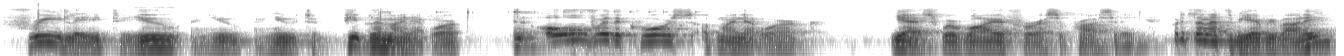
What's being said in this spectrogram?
freely to you and you and you to people in my network. And over the course of my network, yes, we're wired for reciprocity, but it doesn't have to be everybody.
